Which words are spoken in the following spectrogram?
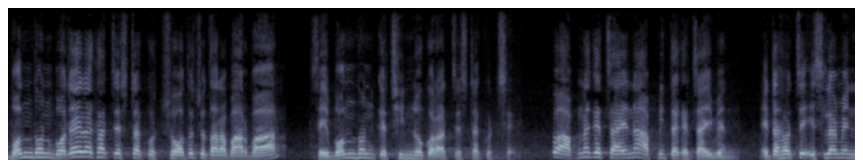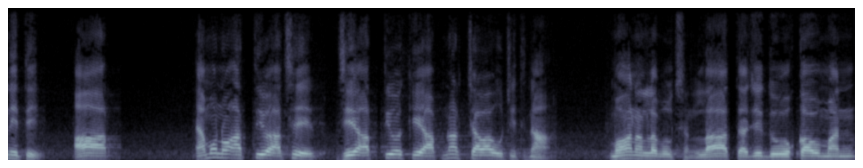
বন্ধন বজায় রাখার চেষ্টা করছ, অথচ তারা বারবার সেই বন্ধনকে ছিন্ন করার চেষ্টা করছে। তো আপনাকে চায় না, আপনি তাকে চাইবেন। এটা হচ্ছে ইসলামের নীতি। আর এমনও আত্মীয় আছে যে আত্মীয়কে আপনার চাওয়া উচিত না। মহান আল্লাহ বলছেন, লা তাজিদু কওমান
